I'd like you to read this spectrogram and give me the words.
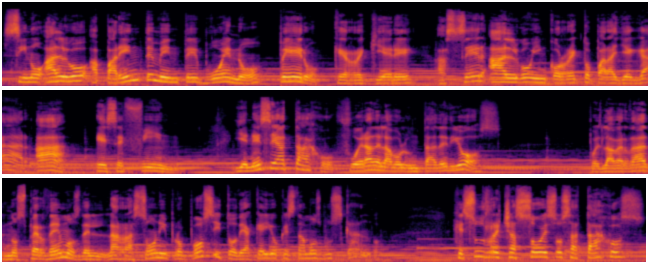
sino algo aparentemente bueno, pero que requiere hacer algo incorrecto para llegar a ese fin. Y en ese atajo fuera de la voluntad de Dios, pues la verdad nos perdemos de la razón y propósito de aquello que estamos buscando. Jesús rechazó esos atajos.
